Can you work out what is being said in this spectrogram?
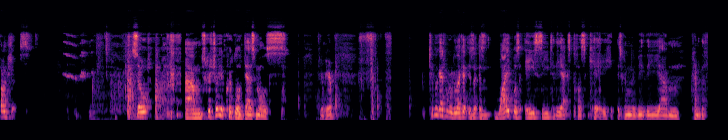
functions. So um, I'm just going to show you a quick little Desmos here. Typically, guys, what we're going to look at is, is y equals ac to the x plus k is going to be the um, kind of the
